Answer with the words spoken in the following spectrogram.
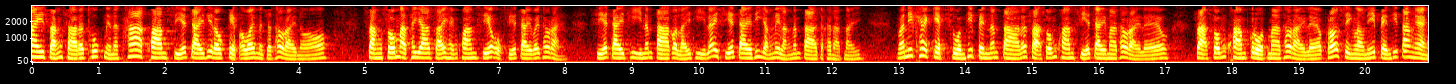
ในสังสารทุกเนี่ยนะถ้าความเสียใจที่เราเก็บเอาไว้มันจะเท่าไหร่เนาะสั่งสมอัธยาศัยแห่งความเสียอกเสียใจไว้เท่าไหร่ เสียใจทีน้ำตาก็ไหลที และเสียใจที่ยังไม่หลังน้ำตาจะขนาดไหน วันนี้แค่เก็บส่วนที่เป็นน้ำตาและสะสมความเสียใจมาเท่าไหร่แล้ว สะสมความโกรธมาเท่าไหร่แล้ว เพราะสิ่งเหล่านี้เป็นที่ตั้งแห่ง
